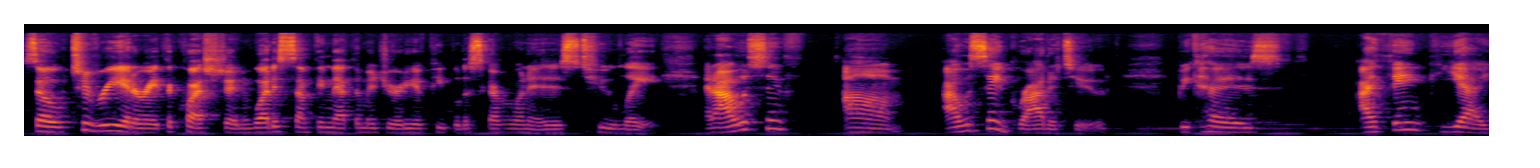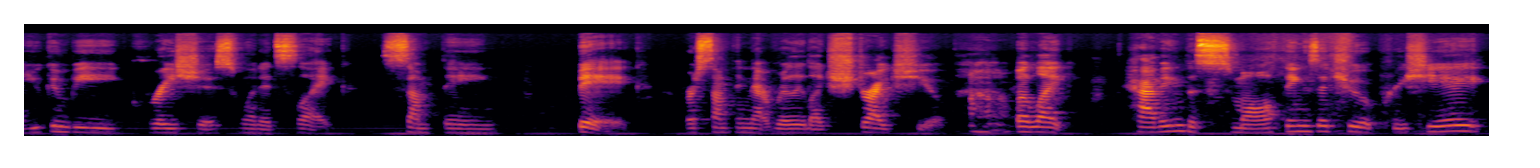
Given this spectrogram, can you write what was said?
so to reiterate the question, what is something that the majority of people discover when it is too late? And I would say um I would say gratitude because I think yeah, you can be gracious when it's like something big or something that really like strikes you uh-huh. but like having the small things that you appreciate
